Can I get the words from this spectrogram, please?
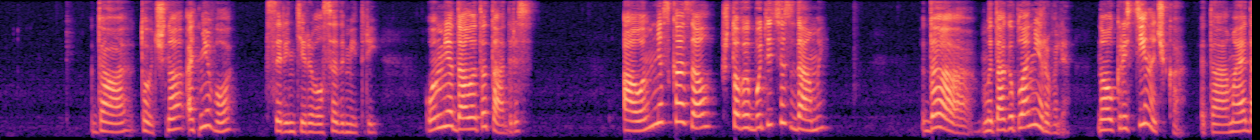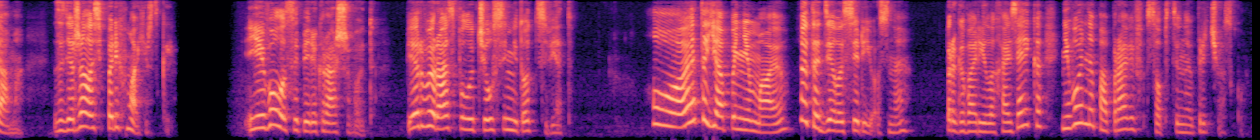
«Да, точно, от него», – сориентировался Дмитрий. «Он мне дал этот адрес». «А он мне сказал, что вы будете с дамой». «Да, мы так и планировали. Но Кристиночка, это моя дама, задержалась в парикмахерской. Ей волосы перекрашивают. Первый раз получился не тот цвет». «О, это я понимаю. Это дело серьезное», проговорила хозяйка, невольно поправив собственную прическу.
